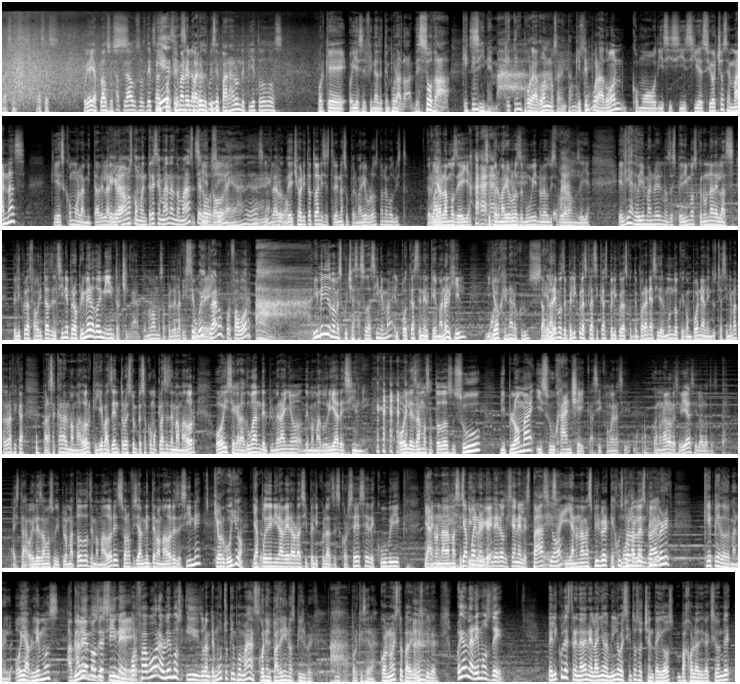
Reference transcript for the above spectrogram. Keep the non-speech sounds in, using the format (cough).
Gracias, gracias. Hoy hay aplausos. Aplausos. De ¿Sabes pie. por qué, Manuel? se paró de pie. Se pararon de pie todos. Porque hoy es el final de temporada de Soda ¿Qué tem- Cinema. ¿Qué temporadón nos aventamos? ¿Qué eh? temporadón? Como 16 18 semanas, que es como la mitad de la Que vida. grabamos como en tres semanas nomás, Sí, pero todo- sí. eh, Eh, claro. De hecho, ahorita todavía ni se estrena Super Mario Bros. No la hemos visto. Pero ¿Cuál? ya hablamos de ella. (laughs) Super Mario Bros. The Movie, no la hemos visto, pero ya hablamos de ella. El día de hoy, Emanuel, nos despedimos con una de las películas favoritas del cine. Pero primero doy mi intro, chingada. Pues no vamos a perder la Ese costumbre. güey, claro, por favor. Ah, bienvenidos, mamá, escuchas a Soda Cinema, el podcast en el que Manuel Gil y yo, Genaro Cruz, hablaremos de películas clásicas, películas contemporáneas y del mundo que compone a la industria cinematográfica para sacar al mamador que llevas dentro. Esto empezó como clases de mamador. Hoy se gradúan del primer año de mamaduría de cine. (laughs) Hoy les damos a todos su diploma y su handshake, así como era así. Con una lo recibías y lo otro. Ahí está. Hoy les damos su diploma a todos de mamadores. Son oficialmente mamadores de cine. Qué orgullo. Ya pueden ir a ver ahora sí películas de Scorsese, de Kubrick. Ya no nada más (laughs) Ya Spielberg. pueden ¿eh? entender Odisea en el espacio. Esa, y ya no nada más Spielberg, que justo hablando de Mulholland Drive. Spielberg, ¿qué pedo, Emanuel? Hoy hablemos, hablemos, Hablemos de, cine. por favor, hablemos y durante mucho tiempo más. Con el padrino Spielberg. Ah, ¿por qué será? con nuestro padrino (gasps) Spielberg. Hoy hablaremos de película estrenada en el año de 1982 bajo la dirección de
